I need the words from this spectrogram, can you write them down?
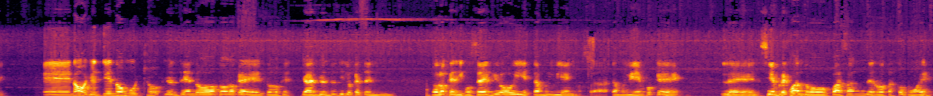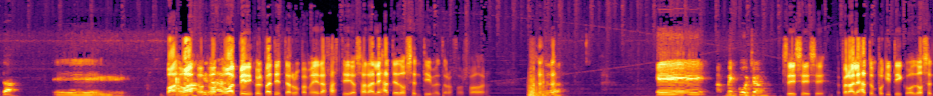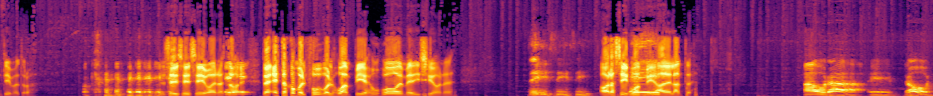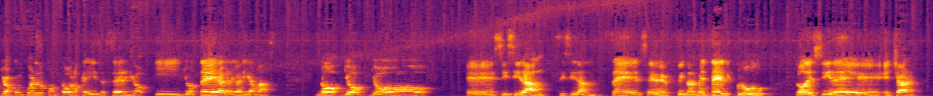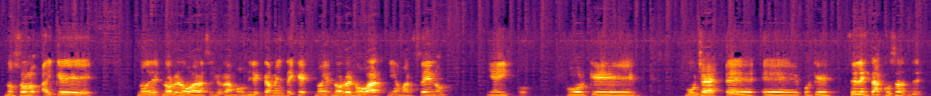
Eh, no, yo entiendo mucho, yo entiendo todo lo que, todo lo que, ya yo entendí lo que te, todo lo que dijo Sergio y está muy bien, o sea, está muy bien porque le- siempre cuando pasan derrotas como esta, eh, Juan- más Juan- que Juan- nada- Juanpi, disculpa te interrumpa, me dirá fastidioso. Ahora aléjate 2 centímetros, por favor. eh, ¿me escuchan? Sí, sí, sí. Pero aléjate un poquitico, 2 centímetros. Sí, sí, sí, bueno, esto, Eh. esto es como el fútbol, Juanpi, es un juego de medición, ¿eh? Sí, sí, sí. Ahora sí, Juanpi, Eh. adelante. Ahora, eh, no, yo concuerdo con todo lo que dice Sergio y yo te agregaría más. No, yo, yo, eh, si Zidane, si Zidane se, se, finalmente el club lo decide echar, no solo hay que no, de- no renovar a Sergio Ramos, directamente hay que no, no renovar ni a Marcelo ni a Isco, porque muchas, eh, eh, porque se le está acusando, de-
